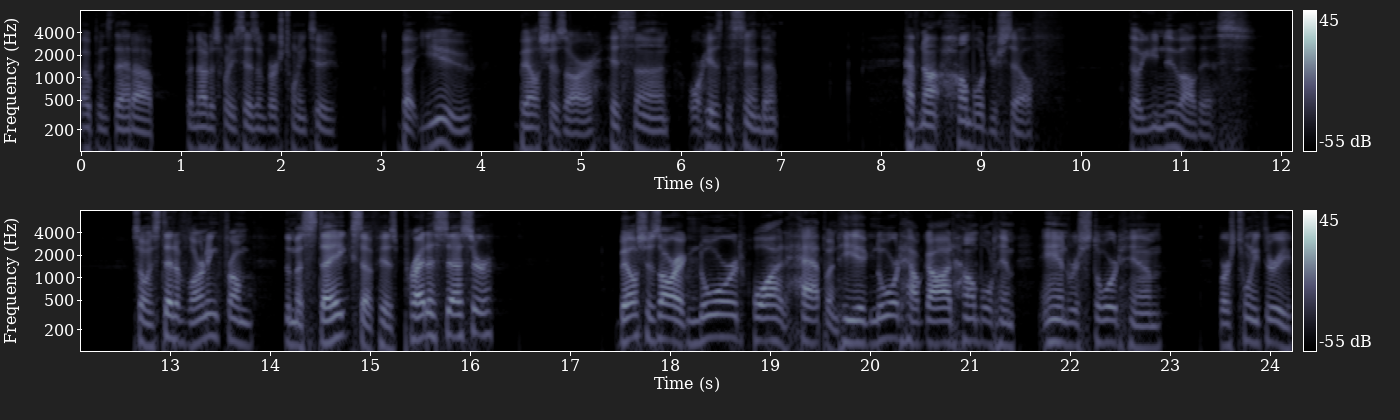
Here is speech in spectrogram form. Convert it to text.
opens that up. But notice what he says in verse 22. But you, Belshazzar, his son or his descendant, have not humbled yourself, though you knew all this. So instead of learning from the mistakes of his predecessor, Belshazzar ignored what happened. He ignored how God humbled him and restored him. Verse 23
